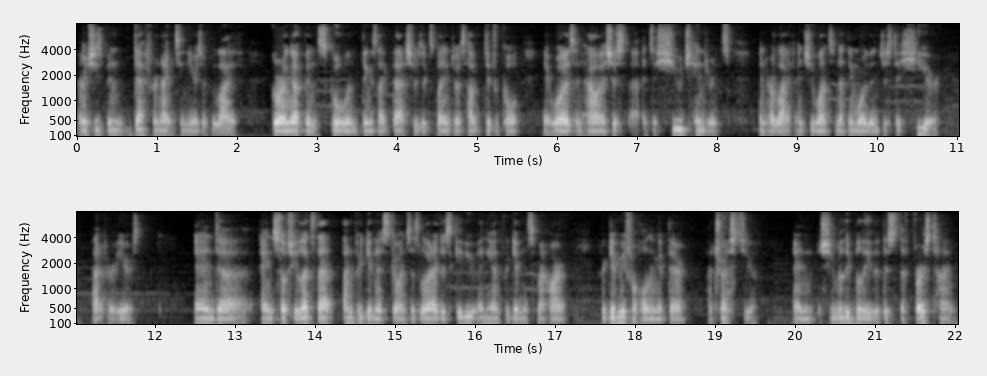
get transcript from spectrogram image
I mean, she's been deaf for 19 years of her life. Growing up in school and things like that, she was explaining to us how difficult it was and how it's just it's a huge hindrance in her life, and she wants nothing more than just to hear out of her ears. And uh, and so she lets that unforgiveness go and says, Lord, I just give you any unforgiveness in my heart. Forgive me for holding it there. I trust you. And she really believed that this is the first time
